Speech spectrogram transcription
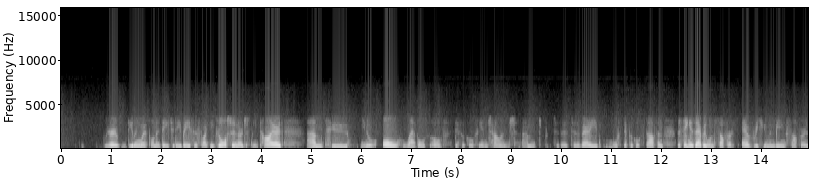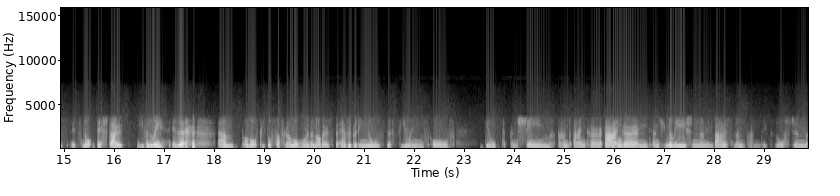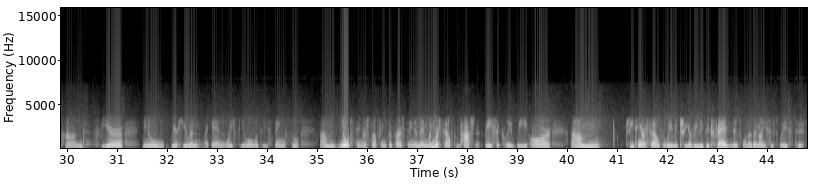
we're dealing with on a day-to-day basis, like exhaustion or just being tired, um, to you know all levels of difficulty and challenge, um, to the to the very most difficult stuff. And the thing is, everyone suffers. Every human being suffers. It's not dished out evenly, is it? um, a lot of people suffer a lot more than others, but everybody knows the feelings of guilt and shame and anger, uh, anger and, and humiliation and embarrassment and exhaustion and fear. You know, we're human again, and we feel all of these things. So, um, noticing our suffering is the first thing, and then when we're self-compassionate, basically we are um, treating ourselves the way we treat a really good friend. Is one of the nicest ways to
